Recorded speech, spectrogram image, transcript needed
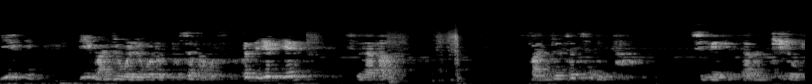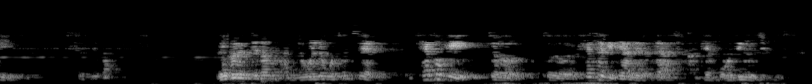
이, 이 만주 권력을 부정하고 있습니다. 근데 여기에 신라가 만주 전체를 다 지배했다는 기록이 있습니다. 왜 그런지는 만주 권력을 전체 해석이 저, 저 해석이 돼야 되는데 아직 그게 못 이루어지고 있어요.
